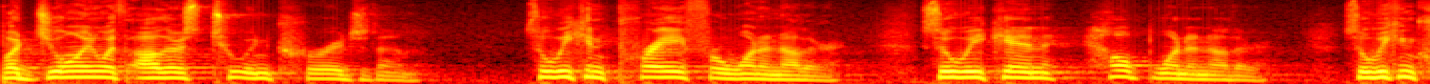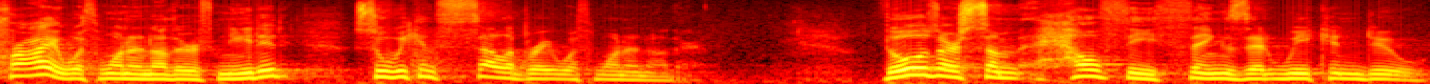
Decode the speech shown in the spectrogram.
but join with others to encourage them so we can pray for one another so we can help one another, so we can cry with one another if needed, so we can celebrate with one another. Those are some healthy things that we can do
